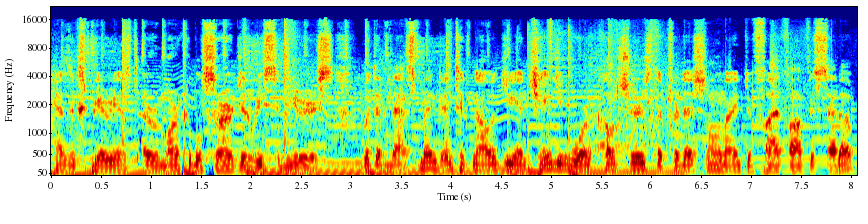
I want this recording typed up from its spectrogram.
has experienced a remarkable surge in recent years. With advancement in technology and changing work cultures, the traditional 9 to 5 office setup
